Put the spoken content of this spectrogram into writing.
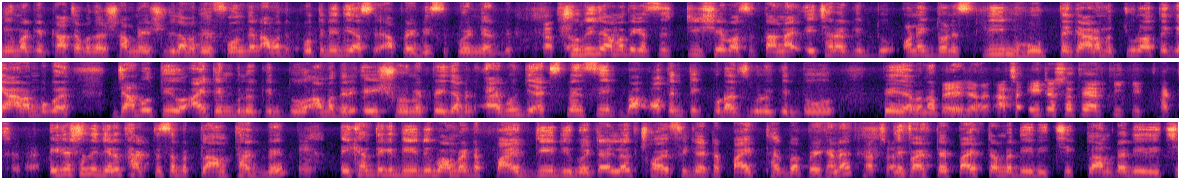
নিউ মার্কেট কাঁচা বাজারের সামনে এসে যদি আমাদের ফোন দেন আমাদের প্রতিনিধি আছে আপনাকে রিসিভ করে নিয়ে আসবে। আচ্ছা। শুধু যে আমাদের কাছে টি শেপ আছে তা না এছাড়া কিন্তু অনেক ধরনের স্লিম হুড থেকে আরম্ভ চুলা থেকে আরম্ভ করে যাবতীয় আইটেমগুলো কিন্তু আমাদের এই শোরুমে পেয়ে যাবেন এবং কি এক্সপেন্সিভ বা অথেন্টিক প্রোডাক্টসগুলো কিন্তু পেয়ে যাবেন আপনি। আচ্ছা এটার সাথে আর কি কি থাকছে ভাই? এটার সাথে যেটা থাকতেছে আপনার ক্লাম থাকবে এখান থেকে দিয়ে দিব আমরা একটা পাইপ দিয়ে দিব এটা হলো ছয় ফিটের একটা পাইপ থাকবে আপনার এখানে। আচ্ছা। যে পাইপটা পাইপটা আমরা দিয়ে দিচ্ছি ক্লামটা দিয়ে দিচ্ছি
